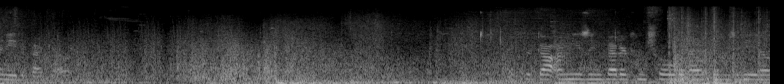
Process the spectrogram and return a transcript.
I need to back out. I forgot I'm using better control without bones video.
